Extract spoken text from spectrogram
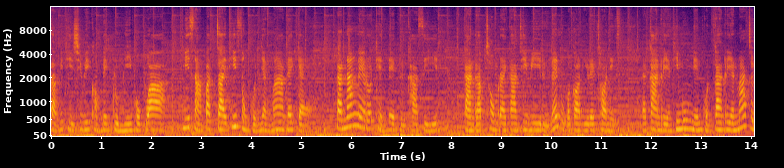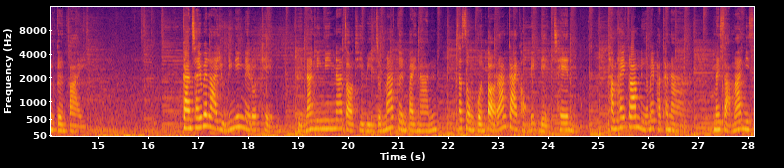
จากวิถีชีวิตของเด็กกลุ่มนี้พบว่า มี 3 ปัจจัยที่ส่งผลอย่างมากได้แก่ การนั่งในรถเข็นเด็กหรือคาซีทการรับชมรายการทีวี หรือเล่นอุปกรณ์อิเล็กทรอนิกส์ และการเรียนที่มุ่งเน้นผลการเรียนมากจนเกินไป การใช้เวลาอยู่นิ่งๆ ในรถเข็น หรือนั่งนิ่งๆ หน้าจอทีวีจนมากเกินไปนั้น จะส่งผลต่อร่างกายของเด็กๆ เช่นทำให้กล้ามเนื้อไม่พัฒนา ไม่สามารถมีส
